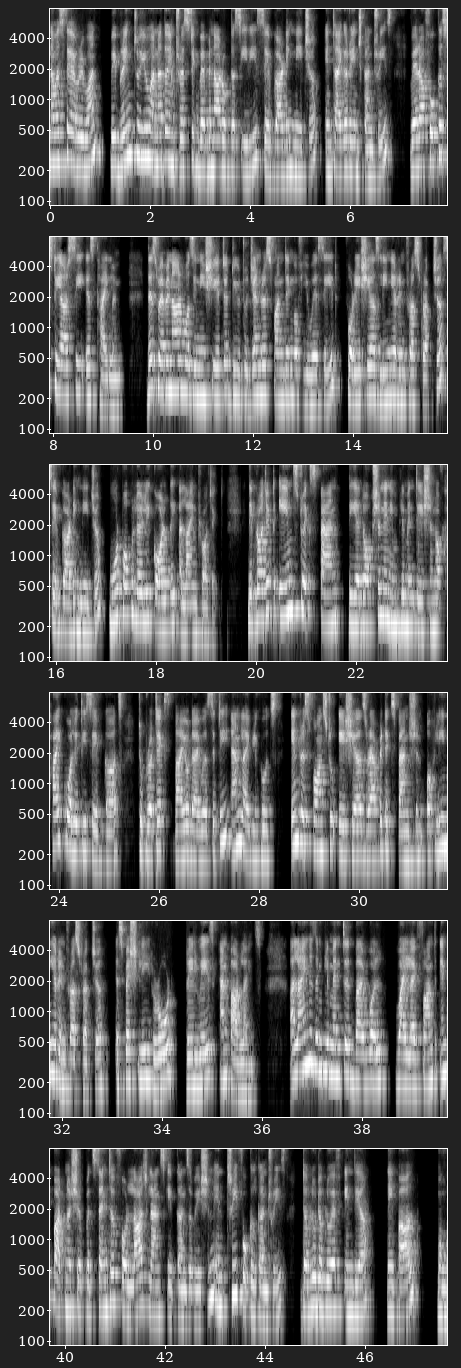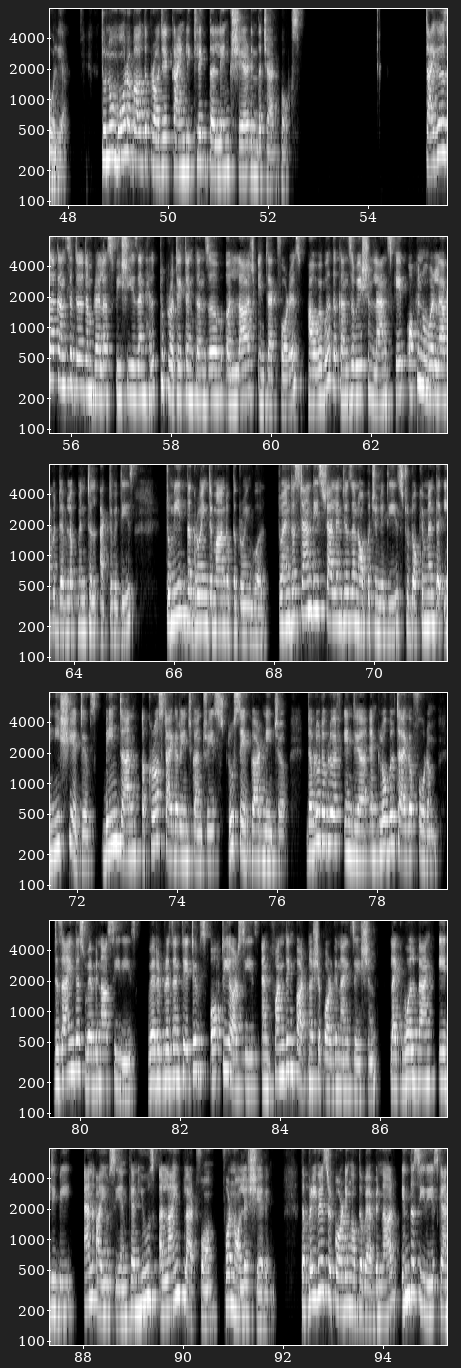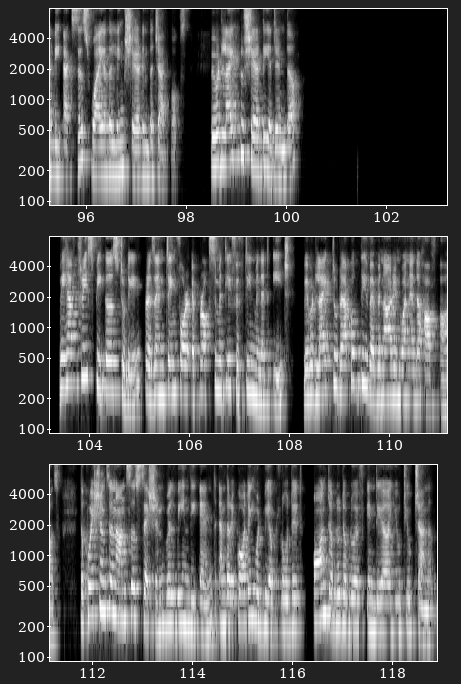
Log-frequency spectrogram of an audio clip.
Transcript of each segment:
Namaste, everyone. We bring to you another interesting webinar of the series Safeguarding Nature in Tiger Range Countries, where our focus TRC is Thailand. This webinar was initiated due to generous funding of USAID for Asia's linear infrastructure safeguarding nature, more popularly called the ALIGN project. The project aims to expand the adoption and implementation of high quality safeguards to protect biodiversity and livelihoods in response to Asia's rapid expansion of linear infrastructure, especially road, railways, and power lines. ALIGN is implemented by World Wildlife Fund in partnership with Center for Large Landscape Conservation in three focal countries, WWF India, Nepal, Mongolia. To know more about the project, kindly click the link shared in the chat box. Tigers are considered umbrella species and help to protect and conserve a large intact forest. However, the conservation landscape often overlap with developmental activities to meet the growing demand of the growing world. To understand these challenges and opportunities, to document the initiatives being done across tiger range countries to safeguard nature, WWF India and Global Tiger Forum designed this webinar series where representatives of TRCs and funding partnership organizations like World Bank, ADB, and IUCN can use ALIGN platform for knowledge sharing. The previous recording of the webinar in the series can be accessed via the link shared in the chat box. We would like to share the agenda. We have three speakers today presenting for approximately 15 minutes each we would like to wrap up the webinar in one and a half hours. The questions and answers session will be in the end, and the recording would be uploaded on WWF India YouTube channel.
